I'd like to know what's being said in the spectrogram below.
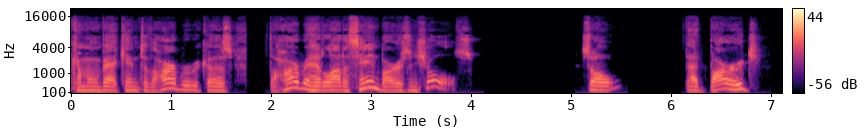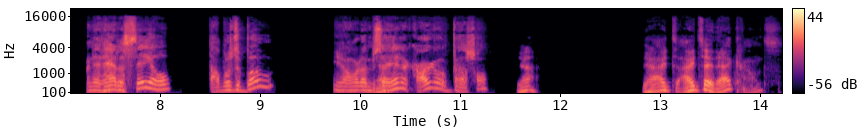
come on back into the harbor because the harbor had a lot of sandbars and shoals. So that barge, when it had a sail, that was a boat. You know what I'm yeah. saying? A cargo vessel. Yeah. Yeah, I'd, I'd say that counts.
